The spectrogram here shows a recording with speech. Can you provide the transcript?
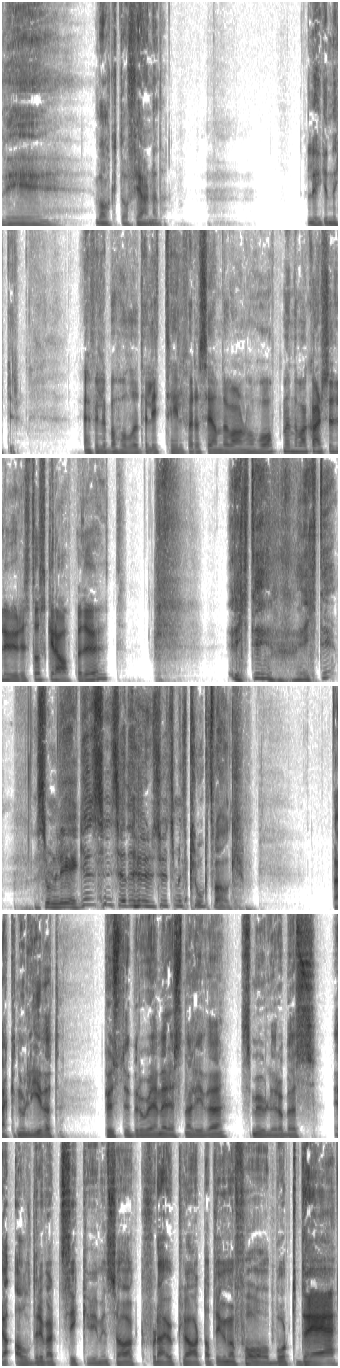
Vi valgte å fjerne det. Legen nikker. Jeg ville beholde det litt til for å se om det var noe håp, men det var kanskje lurest å skrape det ut. Riktig, riktig. Som lege syns jeg det høres ut som et klokt valg. Det er ikke noe liv, vet du. Pusteproblemer resten av livet, smuler og bøss. Jeg har aldri vært sikker i min sak, for det er jo klart at vi må få bort det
